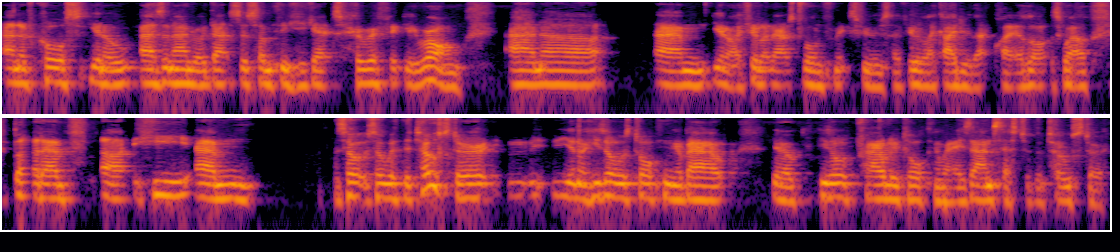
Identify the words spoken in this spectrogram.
and of course, you know, as an Android, that's just something he gets horrifically wrong. And uh, um, you know, I feel like that's drawn from experience. I feel like I do that quite a lot as well. But um, uh, he, um, so so with the toaster, you know, he's always talking about, you know, he's always proudly talking about his ancestor, the toaster,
